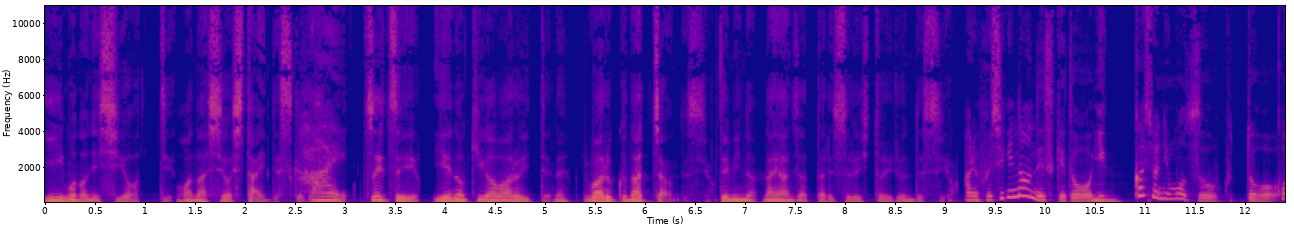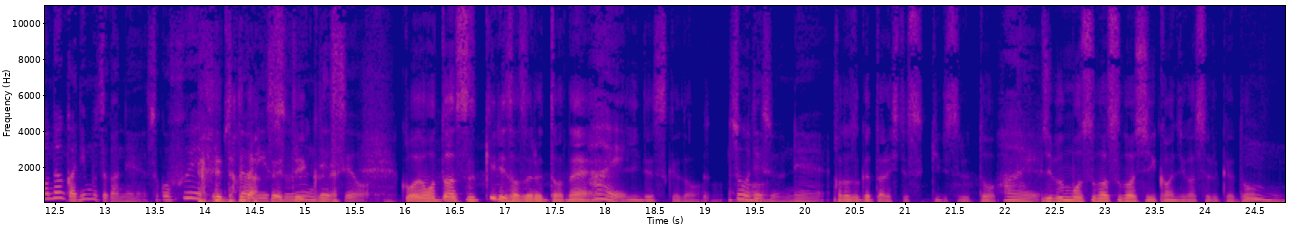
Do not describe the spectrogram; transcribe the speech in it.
いいものにしようっていうお話をしたいんですけど、はい、ついつい家の気が悪いってね、悪くなっちゃうんですよ。で、みんな悩んじゃったりする人いるんですよ。あれ不思議なんですけど、一、うん、箇所荷物を置くと、こうなんか荷物がね、そこ増えてきたりするんですよ。ね、これ本当はすっきりさせるとね、はい、いいんですけど。そうですよね。片付けたりしてすっきりすると、はい、自分もすがすがしい感じがするけど、うん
